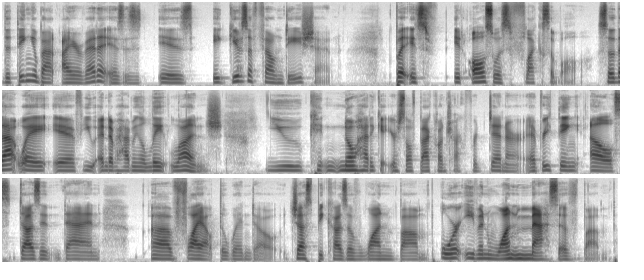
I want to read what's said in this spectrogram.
the thing about Ayurveda is, is, is it gives a foundation, but it's, it also is flexible. So that way, if you end up having a late lunch, you can know how to get yourself back on track for dinner. Everything else doesn't then uh, fly out the window just because of one bump or even one massive bump.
